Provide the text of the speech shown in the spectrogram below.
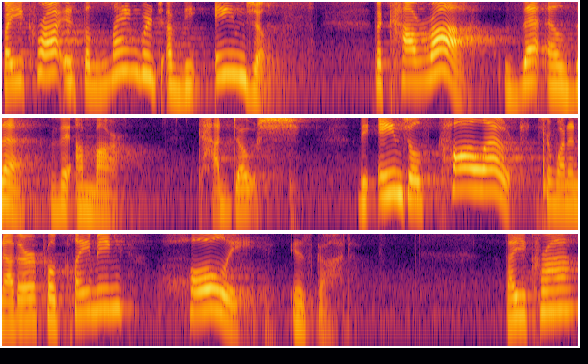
Vayikra is the language of the angels. Vekara ze el ze ve'amar, kadosh. The angels call out to one another, proclaiming Holy is God. Vayikra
